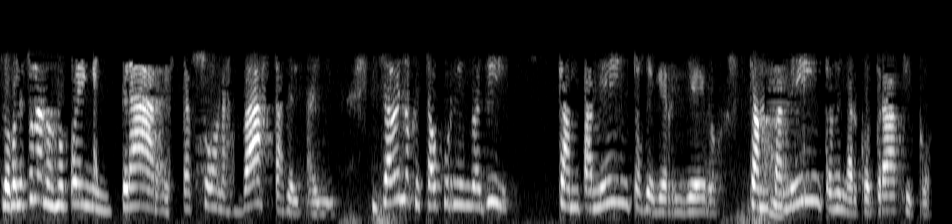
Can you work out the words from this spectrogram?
los venezolanos no pueden entrar a estas zonas vastas del país. ¿Y saben lo que está ocurriendo allí? Campamentos de guerrilleros, campamentos de narcotráfico.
